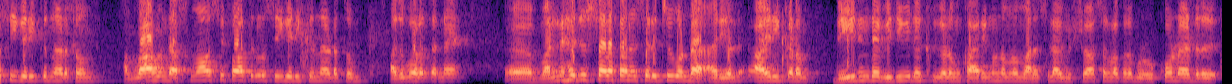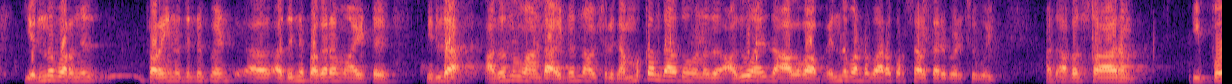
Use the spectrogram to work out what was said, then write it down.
സ്വീകരിക്കുന്നിടത്തും അള്ളാഹുവിന്റെ അസ്മാ സിഫാത്തുകൾ സ്വീകരിക്കുന്നിടത്തും അതുപോലെ തന്നെ മൻഹജു സലഫ് അനുസരിച്ചുകൊണ്ട് ആയിരിക്കണം ദീനിന്റെ വിധിവിലക്കുകളും കാര്യങ്ങളും നമ്മൾ മനസ്സിലാക്കി വിശ്വാസങ്ങളൊക്കെ നമ്മൾ ഉൾക്കൊള്ളേണ്ടത് എന്ന് പറഞ്ഞ് പറയുന്നതിന് വേണ്ടി അതിന് പകരമായിട്ട് ഇല്ല അതൊന്നും വേണ്ട അതിന്റെ ഒന്നും ആവശ്യമില്ല നമുക്ക് എന്താ തോന്നുന്നത് അതുമായി ആകാം എന്ന് പറഞ്ഞ് വേറെ കുറച്ച് ആൾക്കാർ പേടിച്ചു പോയി അത് അവസാനം ഇപ്പോ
